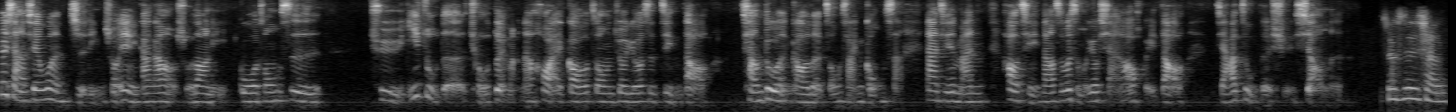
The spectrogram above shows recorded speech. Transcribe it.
就想先问芷玲说，因为你刚刚有说到你国中是去乙组的球队嘛，那后来高中就又是进到强度很高的中山工商。那其实蛮好奇，你当时为什么又想要回到甲组的学校呢？就是想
